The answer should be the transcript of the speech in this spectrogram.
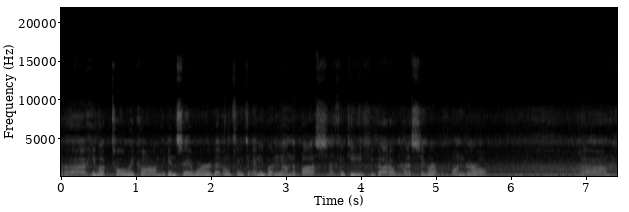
Uh, he looked totally calm. He didn't say a word, I don't think, to anybody on the bus. I think he, he got out and had a cigarette with one girl. Um,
